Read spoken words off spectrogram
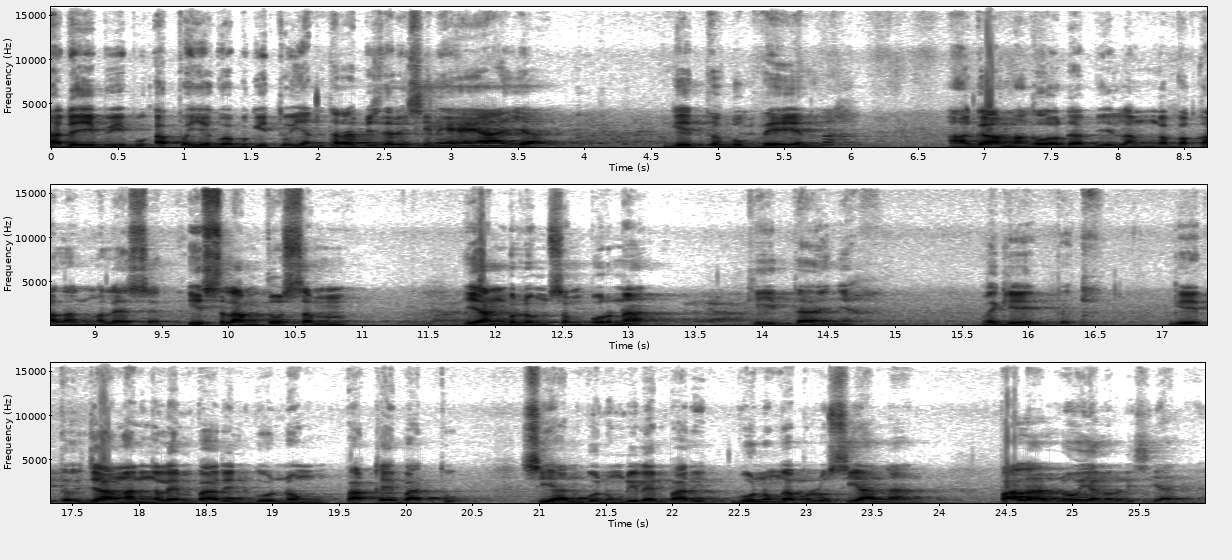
Ada ibu-ibu, apa ya gua begitu? Ya ntar dari sini eh ayah gitu buktiin agama kalau udah bilang nggak bakalan meleset. Islam tuh sem yang belum sempurna kitanya. Begitu. Gitu. Jangan ngelemparin gunung pakai batu. Sian gunung dilemparin. Gunung nggak perlu sianan. Pala lo yang harus disian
